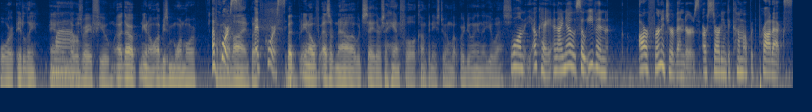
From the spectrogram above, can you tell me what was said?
or Italy, and there was very few. Uh, there are, you know, obviously more and more. Of course. online, but, Of course. But you know, as of now, I would say there's a handful of companies doing what we're doing in the U.S. so- Well, and- okay, and I know. So even our furniture vendors are starting to come up with products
